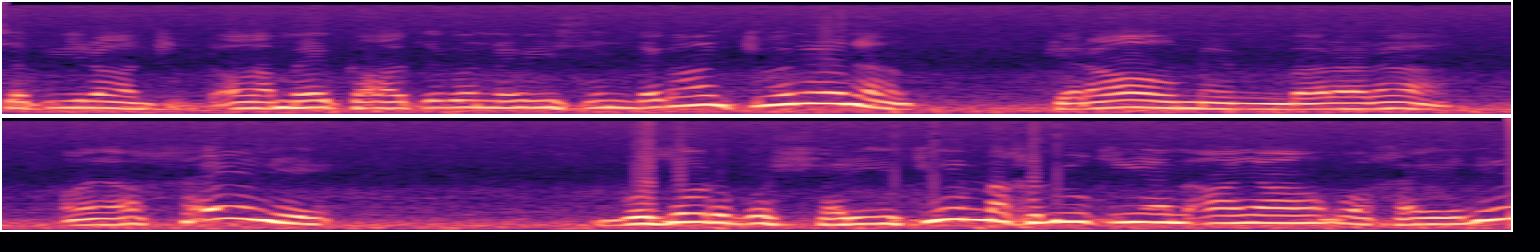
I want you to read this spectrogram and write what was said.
سفیران چھتا آمیں کاتب و نویسندگان چوئین اند کرام بررہ آیا خیلی بزرگ و شریفی مخلوقین آیا و خیلی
